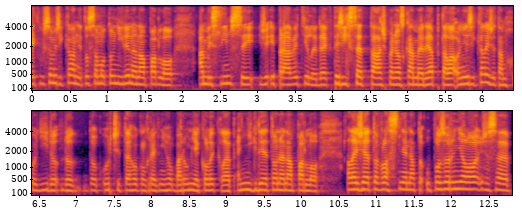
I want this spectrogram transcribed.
jak už jsem říkala, mě to samotnou nikdy nenapadlo a myslím si, že i právě ti lidé, kteřích se ta španělská média ptala, oni říkali, že tam chodí do, do, do určitého konkrétního baru několik let a nikdy je to nenapadlo, ale že to vlastně na to upozornilo, že se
